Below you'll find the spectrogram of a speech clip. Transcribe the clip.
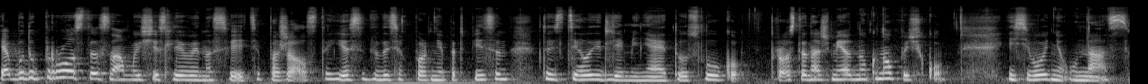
Я буду просто самый счастливый на свете, пожалуйста. Если ты до сих пор не подписан, то сделай для меня эту услугу. Просто нажми одну кнопочку. И сегодня у нас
